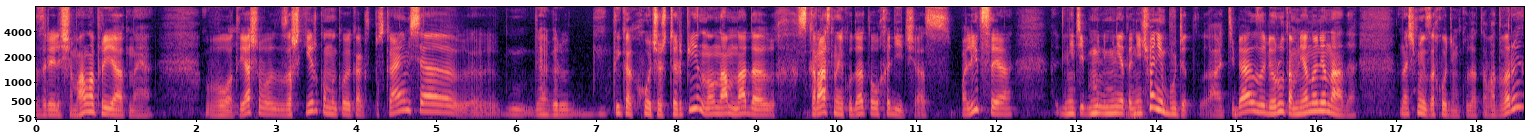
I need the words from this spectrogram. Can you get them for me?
зрелище малоприятное. Вот, я ж за шкирку, мы кое-как спускаемся. э, Я говорю, ты как хочешь терпи, но нам надо с красной куда-то уходить. Сейчас полиция, не мне это ничего не будет, а тебя заберут, а мне оно не надо. Значит, мы заходим куда-то во дворы,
